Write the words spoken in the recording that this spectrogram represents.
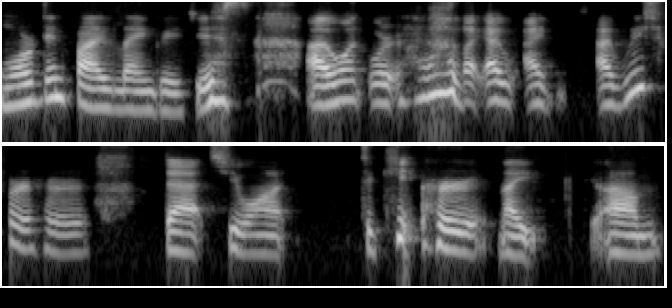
more than five languages. I want her like I, I I wish for her that she want to keep her like um,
